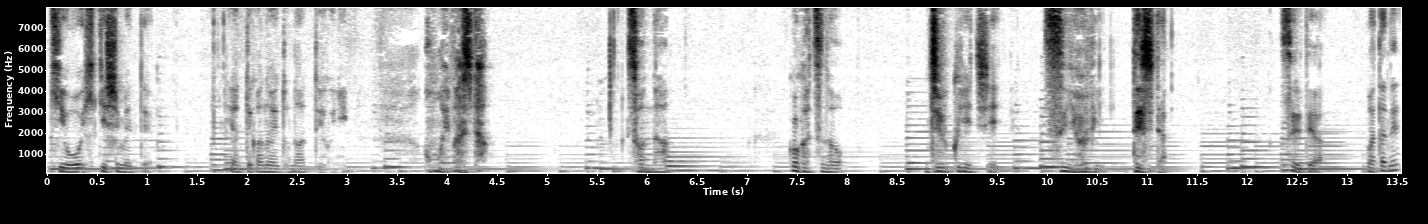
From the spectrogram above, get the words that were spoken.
気を引き締めてやっていかないとなっていうふうに思いました。そんな5月の19日水曜日でした。それではまたね。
